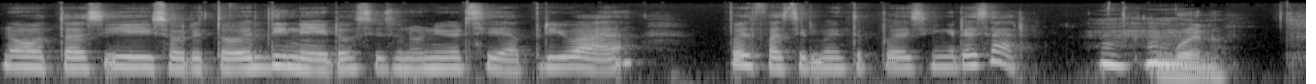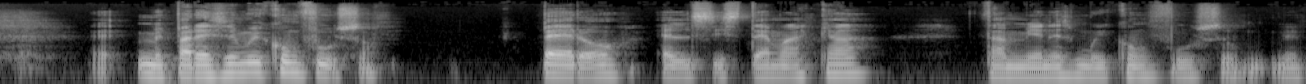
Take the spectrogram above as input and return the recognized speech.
notas y sobre todo el dinero, si es una universidad privada, pues fácilmente puedes ingresar. Bueno, eh, me parece muy confuso, pero el sistema acá también es muy confuso. Me,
